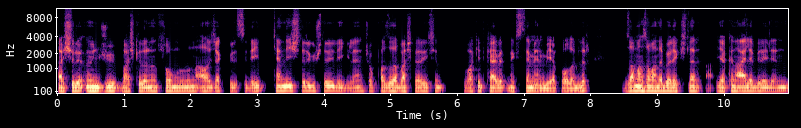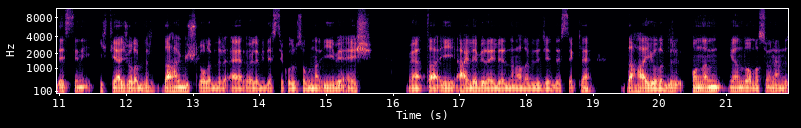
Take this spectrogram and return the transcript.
Aşırı öncü, başkalarının sorumluluğunu alacak birisi değil. Kendi işleri güçleriyle ilgilenen, çok fazla da başkaları için vakit kaybetmek istemeyen bir yapı olabilir. Zaman zaman da böyle kişiler yakın aile bireylerinin desteğine ihtiyacı olabilir. Daha güçlü olabilir eğer öyle bir destek olursa. Bunlar iyi bir eş veyahut da iyi aile bireylerinden alabileceği destekle daha iyi olabilir. Onların yanında olması önemli.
